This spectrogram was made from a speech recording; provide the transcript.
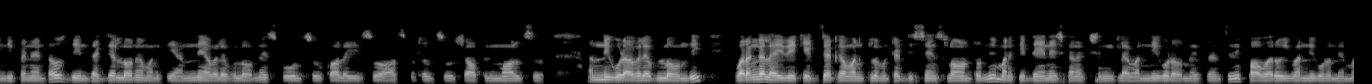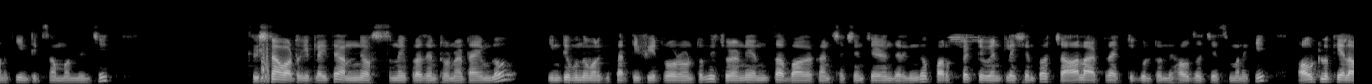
ఇండిపెండెంట్ హౌస్ దీని దగ్గరలోనే మనకి అన్ని అవైలబుల్ ఉన్నాయి. Schools colleges hospitals shopping malls అన్నీ కూడా అవైలబుల్లో ఉంది. వరంగల్ హైవేకి ఎగ్జాక్ట్గా వన్ కిలోమీటర్ డిస్టెన్స్లో ఉంటుంది. మనకి డ్రైనేజ్ కనెక్షన్ ఇట్లా అవన్నీ కూడా ఉన్నాయి ఫ్రెండ్స్ ఇది. పవర్ ఇవన్నీ కూడా ఉన్నాయి మనకి ఇంటికి సంబంధించి. కృష్ణా వాటర్ ఇట్లా అయితే అన్ని వస్తున్నాయి ప్రజెంట్ ఉన్న టైంలో ఇంటి ముందు మనకి థర్టీ ఫీట్ రోడ్ ఉంటుంది. చూడండి ఎంత బాగా కన్స్ట్రక్షన్ చేయడం జరిగిందో. పర్ఫెక్ట్ వెంటిలేషన్తో చాలా అట్రాక్టివ్గా ఉంటుంది హౌస్ వచ్చేసి మనకి. అవుట్లుక్ ఎలా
